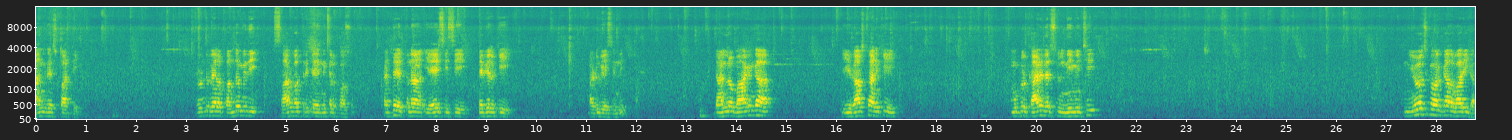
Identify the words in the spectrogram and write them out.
కాంగ్రెస్ పార్టీ. రెండు వేల పంతొమ్మిది సార్వత్రిక ఎన్నికల కోసం పెద్ద ఎత్తున ఏఐసిసి చర్యలకి అడుగేసింది. దానిలో భాగంగా ఈ రాష్ట్రానికి ముగ్గురు కార్యదర్శులు నియమించి నియోజకవర్గాల వారీగా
